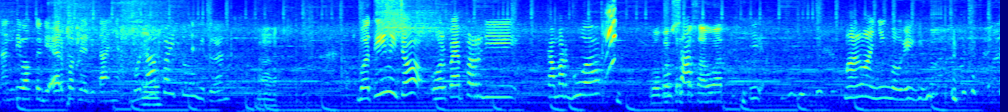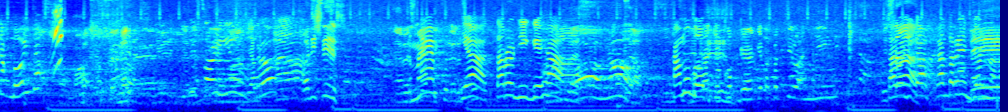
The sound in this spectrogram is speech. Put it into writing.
nanti waktu di airport ya ditanya buat Iya. apa itu? Gitu kan. Nah, buat ini cok wallpaper di kamar gua. Wallpaper Rusak. pesawat. Iya. malu anjing bawa kayak gini. Cak bawain cak. This for you bro. What is this? The map? Ya taruh di GH oh no. Kamu bawa cukup GH kita kecil anjing. Taruh di ka- kantornya John di lah.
